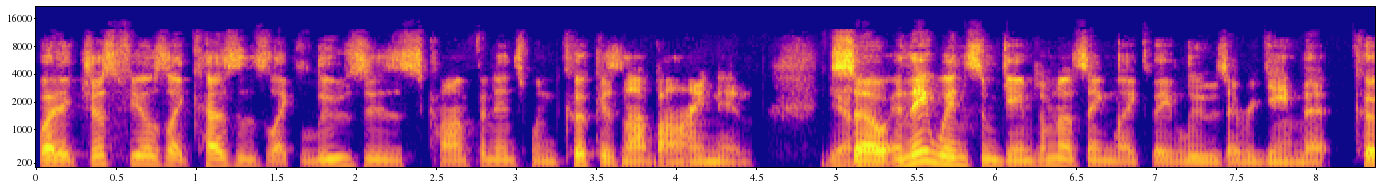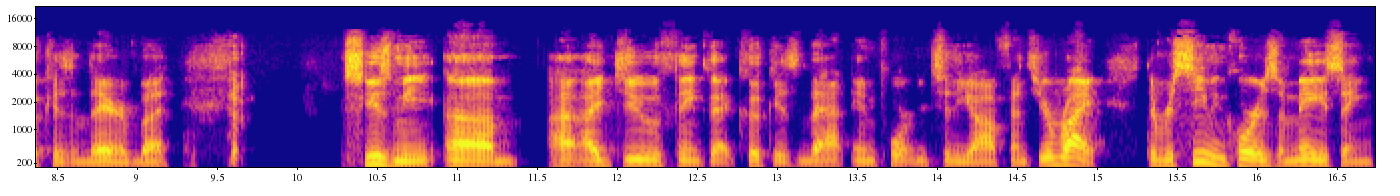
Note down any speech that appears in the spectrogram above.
but it just feels like Cousins like loses confidence when Cook is not behind him. Yeah. So and they win some games. I'm not saying like they lose every game that Cook isn't there, but excuse me. Um, I, I do think that Cook is that important to the offense. You're right. The receiving core is amazing.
